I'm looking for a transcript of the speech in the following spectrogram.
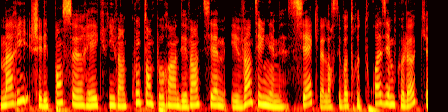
Marie chez les penseurs et écrivains contemporains des 20e et 21e siècles. Alors c'est votre troisième colloque.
